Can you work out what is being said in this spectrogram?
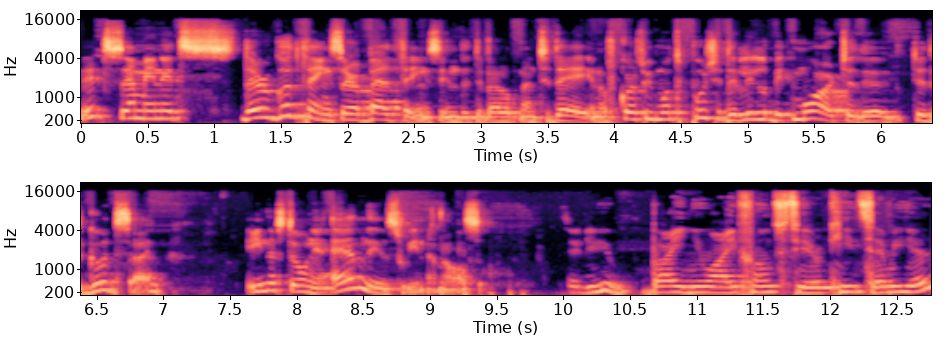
it's i mean it's there are good things there are bad things in the development today and of course we want to push it a little bit more to the to the good side in estonia and in sweden also so do you buy new iphones to your kids every year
